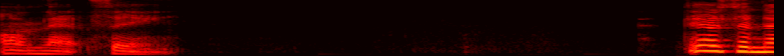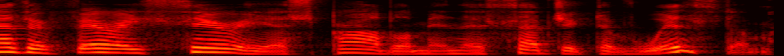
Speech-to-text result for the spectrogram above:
on that thing. There's another very serious problem in this subject of wisdom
